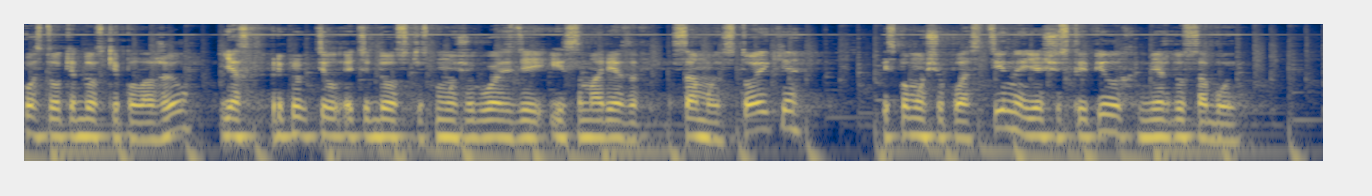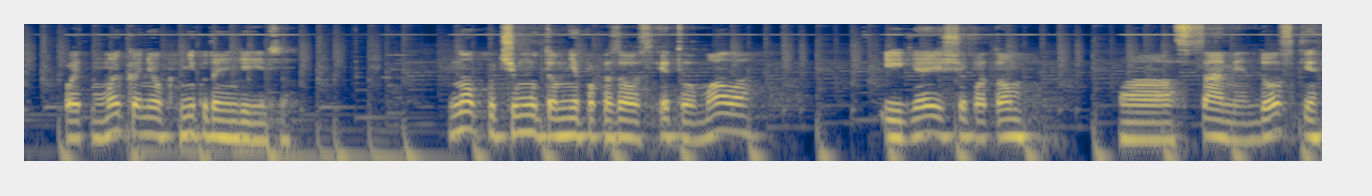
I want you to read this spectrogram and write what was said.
После того, как я доски положил, я прикрутил эти доски с помощью гвоздей и саморезов к самой стойке, и с помощью пластины я еще скрепил их между собой. Поэтому мой конек никуда не денется. Но почему-то мне показалось этого мало, и я еще потом э, сами доски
